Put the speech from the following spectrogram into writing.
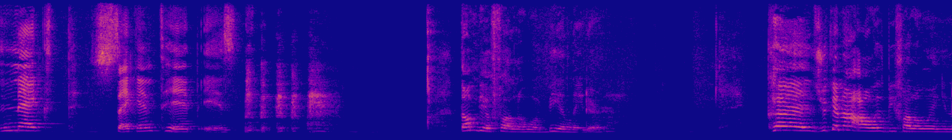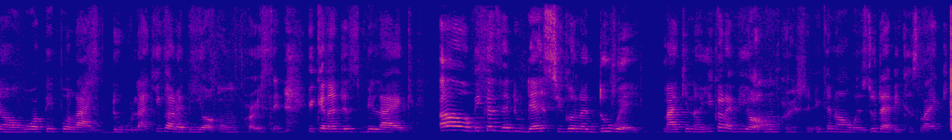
Next, second tip is don't be a follower, be a leader. Cause you cannot always be following, you know, what people like do. Like you gotta be your own person. You cannot just be like, oh, because they do this, you're gonna do it. Like you know, you gotta be your own person. You can always do that because, like,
